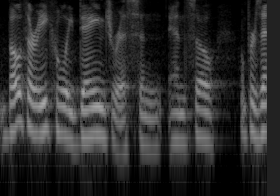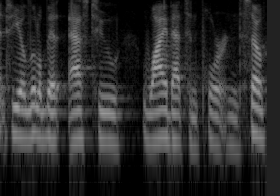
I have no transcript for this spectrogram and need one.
both are equally dangerous, and, and so I'll present to you a little bit as to why that's important. So,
